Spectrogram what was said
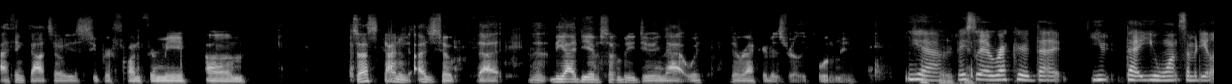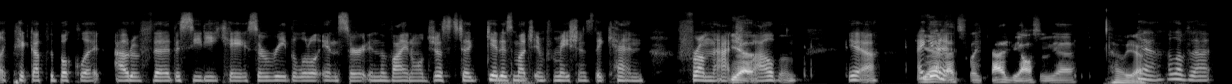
I think that's always super fun for me. Um so that's kind of I just hope that the, the idea of somebody doing that with the record is really cool to me. Yeah, very cool. basically a record that you that you want somebody to like pick up the booklet out of the the CD case or read the little insert in the vinyl just to get as much information as they can from the actual Yeah. album. Yeah, I yeah, get it. that's like that'd be awesome. Yeah. hell Yeah. yeah. I love that.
